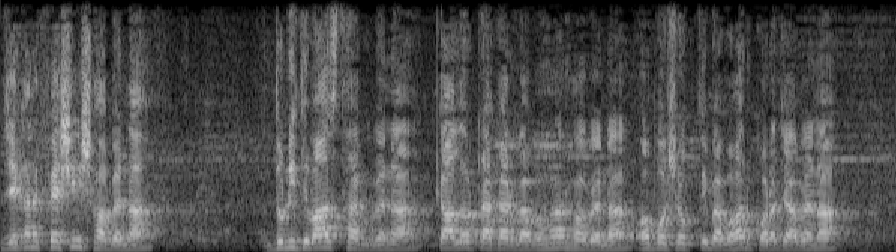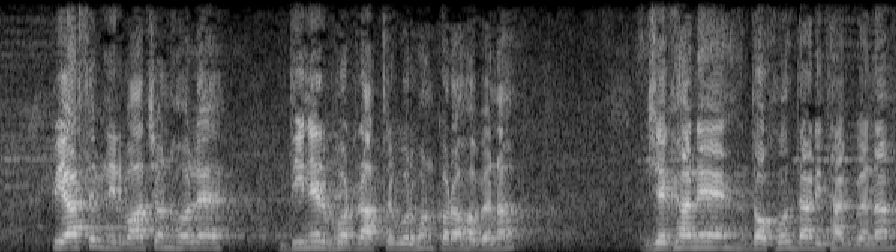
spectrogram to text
যেখানে ফেসিস হবে না, দুর্নীতিবাজ থাকবে না, কালো টাকার ব্যবহার হবে না, অপশক্তি ব্যবহার করা যাবে না। পিআরসির নির্বাচন হলে দিনের ভোট রাত্রে গ্রহণ করা হবে না, যেখানে দখলদারি থাকবে না,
